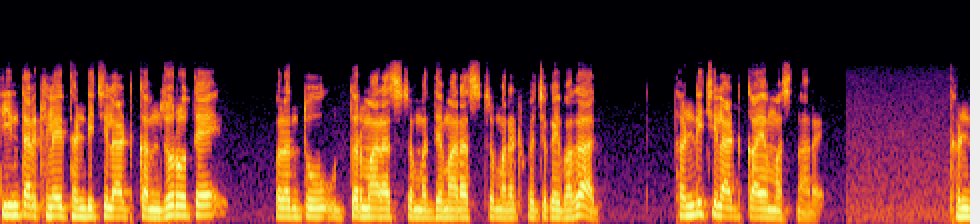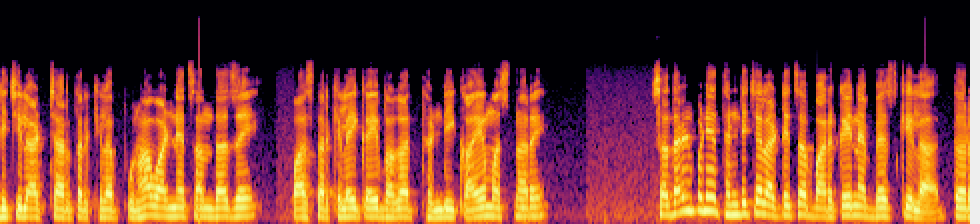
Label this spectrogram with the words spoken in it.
तीन तारखेलाही थंडीची लाट कमजोर होते. परंतु उत्तर महाराष्ट्र मध्य महाराष्ट्र मराठवाड्याच्या काही भागात थंडीची लाट कायम असणार आहे. थंडीची लाट चार तारखेला पुन्हा वाढण्याचा अंदाज आहे. पाच तारखेलाही काही भागात थंडी कायम असणार आहे. साधारणपणे या थंडीच्या लाटेचा बारकाईने अभ्यास केला तर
